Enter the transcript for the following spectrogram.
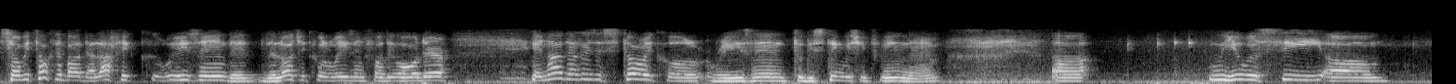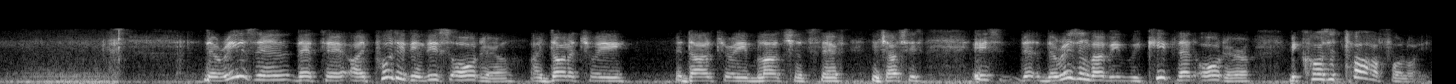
So we talked about the halachic reason, the, the logical reason for the order, and now there is a historical reason to distinguish between them. Uh, you will see um, the reason that uh, I put it in this order idolatry, adultery, bloodshed, theft, injustice is the, the reason why we, we keep that order because the Torah follow it.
